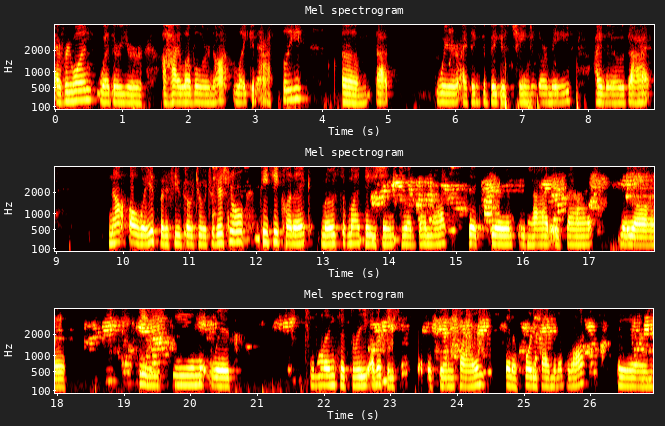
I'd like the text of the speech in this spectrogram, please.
everyone, whether you're a high level or not, like an athlete. Um, that's where I think the biggest changes are made. I know that not always, but if you go to a traditional PT clinic, most of my patients who have done that, the experience they've had is that they are being seen with one to three other patients at the same time in a 45 minute block. And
